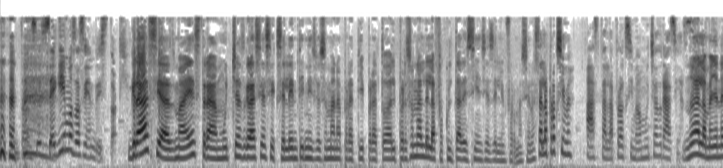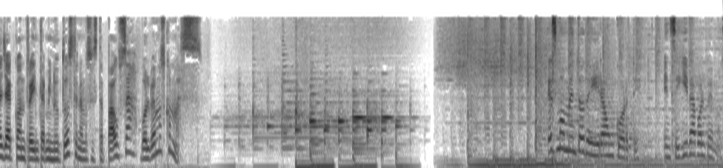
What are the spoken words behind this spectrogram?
Entonces, seguimos haciendo historia. Gracias, maestra. Muchas gracias y excelente inicio de semana para ti y para todo el personal de la Facultad de Ciencias de la Información. Hasta la próxima. Hasta la próxima. Muchas gracias. 9 de la mañana ya con 30 minutos. Tenemos esta pausa. Volvemos con más. Es momento de ir a un corte. Enseguida volvemos.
